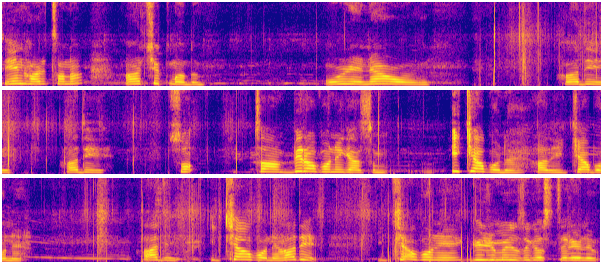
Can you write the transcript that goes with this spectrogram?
Senin haritana ha çıkmadım. Oraya ne? Hadi. Hadi. Son Tamam bir abone gelsin. 2 abone. Hadi 2 abone. Hadi 2 abone hadi. 2 abone gücümüzü gösterelim.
